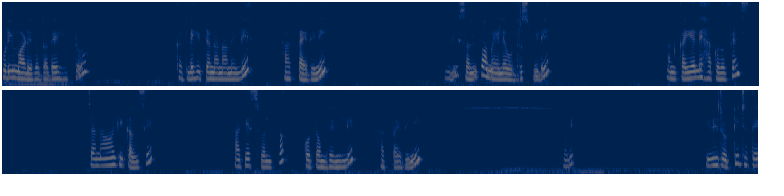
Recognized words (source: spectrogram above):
ಪುಡಿ ಮಾಡಿರೋದು ಅದೇ ಹಿಟ್ಟು. ಕಡಲೆ ಹಿಟ್ಟನ್ನು ನಾನಿಲ್ಲಿ ಹಾಕ್ತಾಯಿದ್ದೀನಿ ನೋಡಿ, ಸ್ವಲ್ಪ ಮೇಲೆ ಉದುರಿಸ್ಬಿಡಿ. ನನ್ನ ಕೈಯಲ್ಲೇ ಹಾಕೋದು ಫ್ರೆಂಡ್ಸ್ ಚೆನ್ನಾಗಿ ಕಲಸಿ. ಹಾಗೆ ಸ್ವಲ್ಪ ಕೊತ್ತಂಬರಿನಲ್ಲಿ ಹಾಕ್ತಾಯಿದ್ದೀನಿ ನೋಡಿ. ಇದು ರೊಟ್ಟಿ ಜೊತೆ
